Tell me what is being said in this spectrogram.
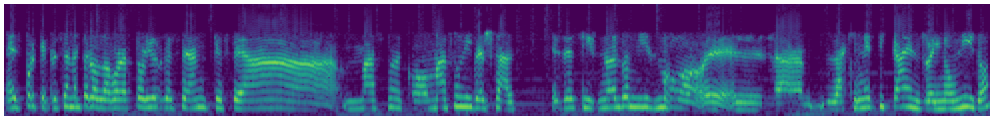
es porque precisamente los laboratorios desean que sea más como más universal. Es decir, no es lo mismo eh, la, genética en Reino Unido,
